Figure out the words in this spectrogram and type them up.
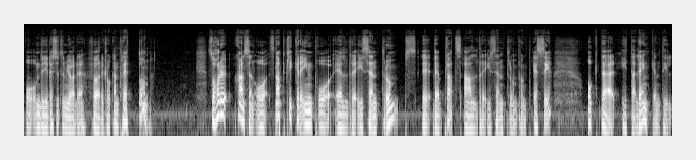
och om du dessutom gör det före klockan 13 så har du chansen att snabbt klicka dig in på Äldre i Centrums eh, webbplats aldreicentrum.se och där hitta länken till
